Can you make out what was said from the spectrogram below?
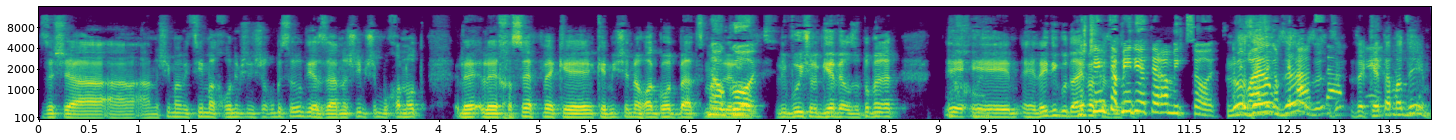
זה שהאנשים האמיצים האחרונים שנשארו בסעודיה זה אנשים שמוכנות להיחשף כמי שנוהגות בעצמן ללא ליווי של גבר, זאת אומרת, אה, נכון. אה, ליידי גודאייבה כזה. נשים תמיד יותר אמיצות. לא, זהו, זהו, זה קטע מדהים.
